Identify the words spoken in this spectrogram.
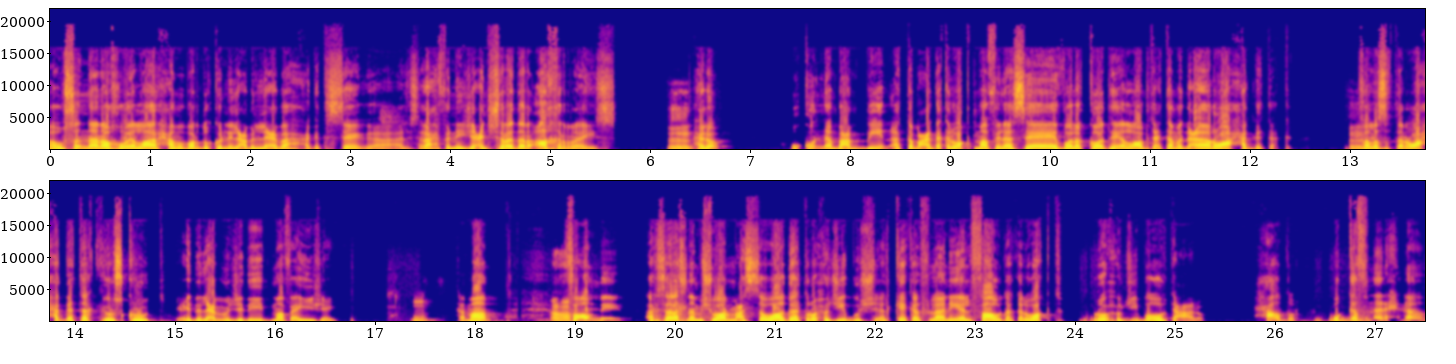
وصلنا أنا وأخوي الله يرحمه برضه كنا نلعب اللعبة حقت السيجا على السلاحف النينجا عند شريدر آخر رئيس مم. حلو وكنا لاعبين طبعا ذاك الوقت ما في لا save ولا كود هي الله بتعتمد على الأرواح حقتك مم. خلصت الأرواح حقتك you're screwed يعيد اللعبه من جديد ما في أي شيء. تمام فأمي أرسلتنا مشوار مع السواق قالت روحوا جيبوا الكيكة الفلانية الفاو ذاك الوقت روحوا جيبوه وتعالوا. حاضر وقفنا نحن.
